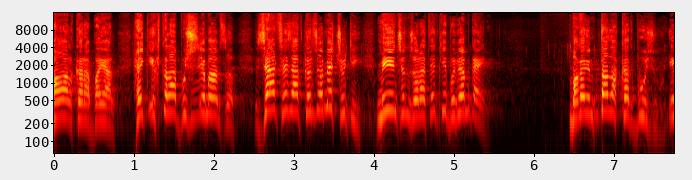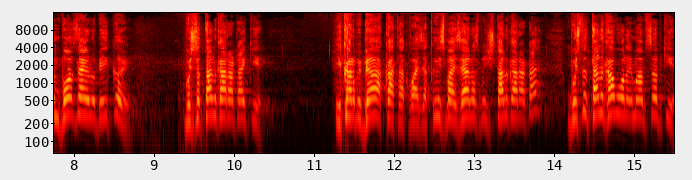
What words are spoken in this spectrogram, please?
حال کرا بیان۔ ہیک اختلاف بہس امام صاحب زیادہ سے زیادہ کرزو مے چھٹی۔ مین چھ ضرورت کہ بہ بیمہ گھر مگر یم تلخ کت بوزو یم بوزنائن بی کہیں بہس تنخواہ رٹان کی یہ کر بہ بیاکھ کت اخ واضح کنس ما ذہنس مجھ تنخواہ رٹان بہس تنخواہ وول امام صاحب کی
